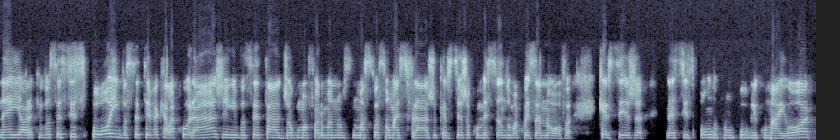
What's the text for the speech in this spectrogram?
né? E a hora que você se expõe, você teve aquela coragem e você está de alguma forma numa situação mais frágil, quer seja começando uma coisa nova, quer seja né, se expondo para um público maior,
